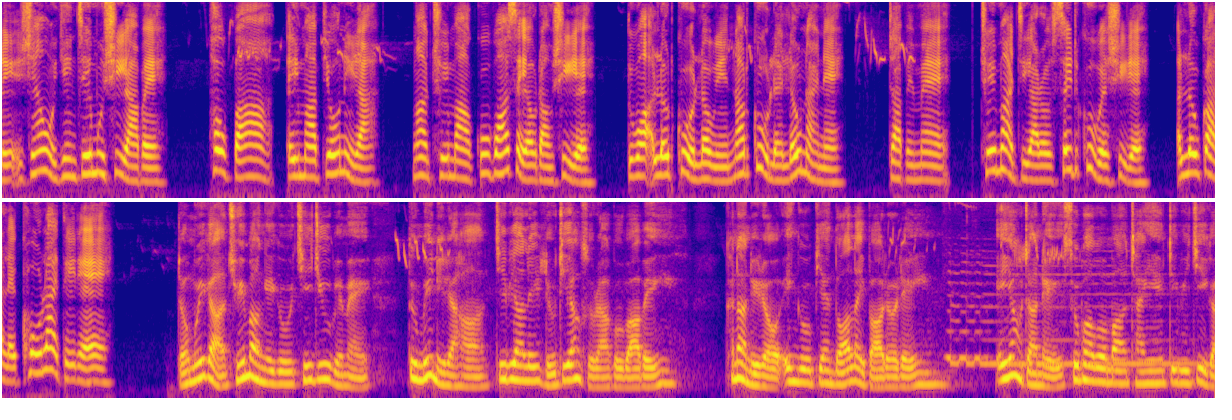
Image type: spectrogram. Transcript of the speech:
လည်းအရန်ကိုယဉ်ကျေးမှုရှိရပဲ။ ဟုတ်ပါအိမ်မှာပြောနေတာ။ငါချွေးမကိုပွားဆယ်ယောက်တောင်ရှိတယ်။ तू ကအလုပ်တစ်ခုကိုလုပ်ရင်နောက်တစ်ခုလည်းလုပ်နိုင်တယ်။ဒါပေမဲ့ချွေးမကြီးကတော့စိတ်တစ်ခုပဲရှိတယ်။အလုပ်ကလည်းခိုးလိုက်သေးတယ်။ဒေါ်မွေးကချွေးမငယ်ကိုကြီးကျူးပေမဲ့သူမိနေတာဟာကြည်ပြလေးလူတစ်ယောက်ဆိုတာကိုပါပဲ။ခဏနေတော့အိမ်ကိုပြန်သွားလိုက်ပါတော့တယ်။အိမ်ရောက်တာနဲ့ဆိုဖာပေါ်မှာထိုင်ရင် TV ကြည့်က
